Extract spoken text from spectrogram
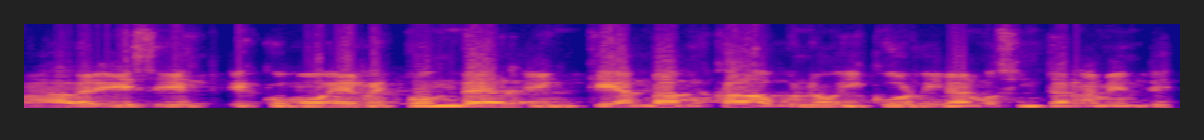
a ver, es, como responder en qué andamos cada uno y coordinarnos internamente,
